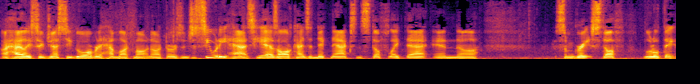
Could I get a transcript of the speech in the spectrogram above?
I highly suggest you go over to Hemlock Mountain Outdoors and just see what he has. He has all kinds of knickknacks and stuff like that, and uh, some great stuff. Little thing,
